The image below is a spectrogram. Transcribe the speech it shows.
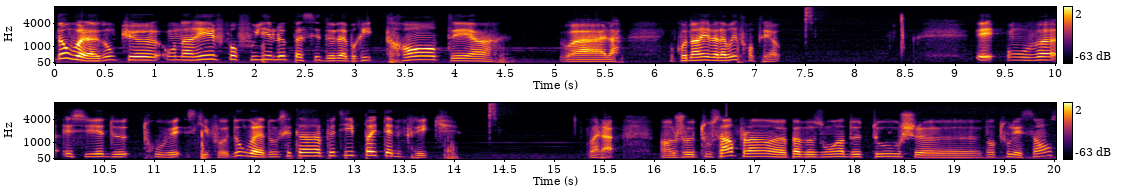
Donc voilà, donc euh, on arrive pour fouiller le passé de l'abri 31. Voilà. Donc on arrive à l'abri 31. Et on va essayer de trouver ce qu'il faut. Donc voilà, donc c'est un petit point and click. Voilà. Un jeu tout simple, hein, euh, pas besoin de touches euh, dans tous les sens.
